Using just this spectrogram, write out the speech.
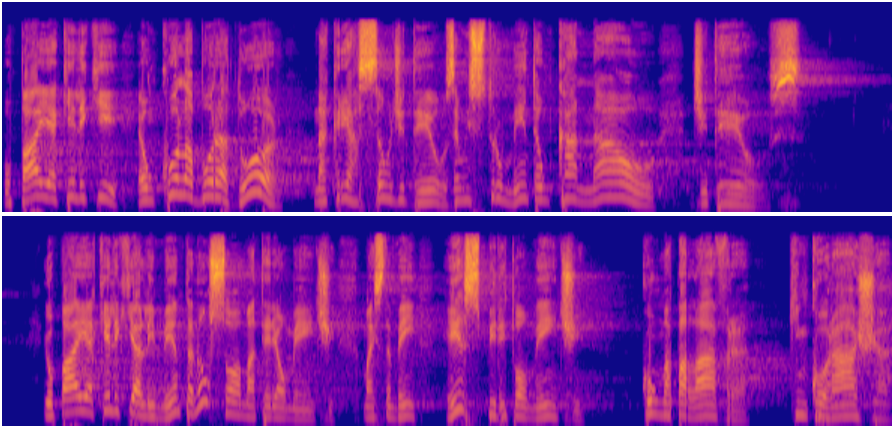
O Pai é aquele que é um colaborador na criação de Deus, é um instrumento, é um canal de Deus. E o Pai é aquele que alimenta não só materialmente, mas também espiritualmente, com uma palavra que encoraja,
